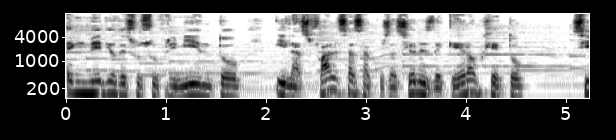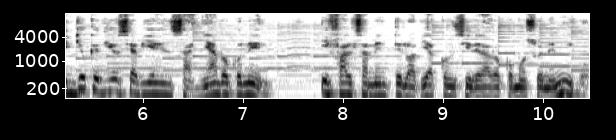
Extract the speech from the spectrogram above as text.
en medio de su sufrimiento y las falsas acusaciones de que era objeto, sintió que Dios se había ensañado con él y falsamente lo había considerado como su enemigo,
